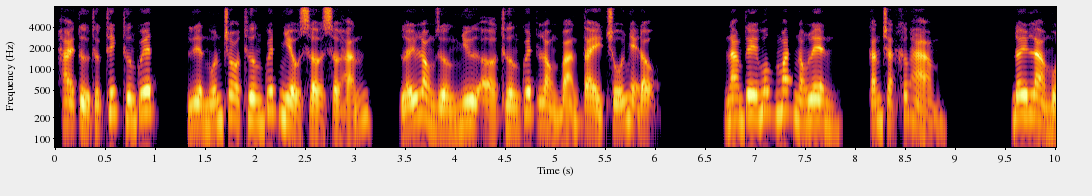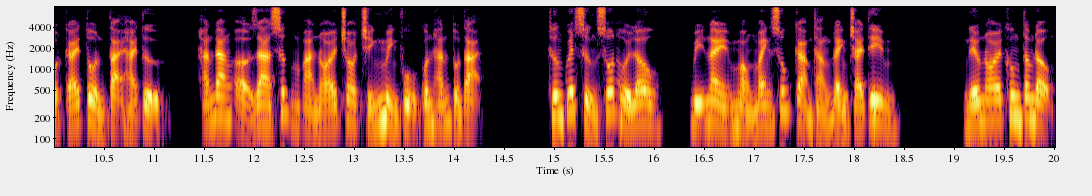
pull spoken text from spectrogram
Hài tử thực thích thương quyết, liền muốn cho thương quyết nhiều sờ sờ hắn, lấy lòng dường như ở thương quyết lòng bàn tay chỗ nhẹ động. Nam tê hốc mắt nóng lên, cắn chặt khớp hàm. Đây là một cái tồn tại hải tử, hắn đang ở ra sức mà nói cho chính mình phụ quân hắn tồn tại. Thương quyết sửng sốt hồi lâu, bị này mỏng manh xúc cảm thẳng đánh trái tim. Nếu nói không tâm động,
